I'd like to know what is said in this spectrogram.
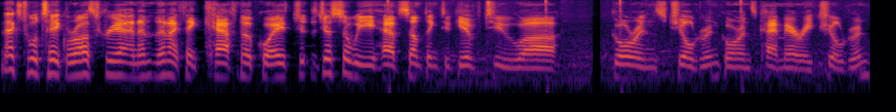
Next, we'll take Roscrea, and then I think Cathnoquey, just so we have something to give to uh, Gorin's children, Gorin's Chimeri children.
